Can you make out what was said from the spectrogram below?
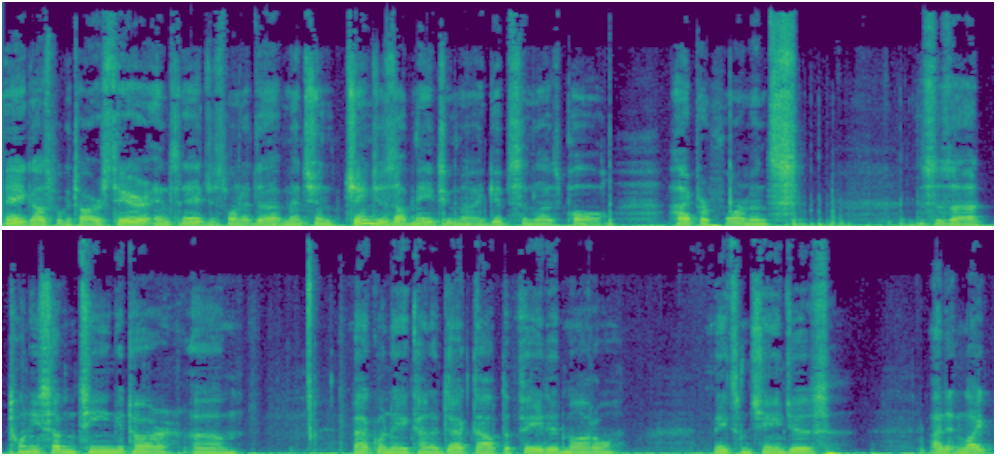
Hey, Gospel Guitarist here, and today I just wanted to mention changes I've made to my Gibson Les Paul High Performance. This is a 2017 guitar. Um, back when they kind of decked out the faded model, made some changes. I didn't like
